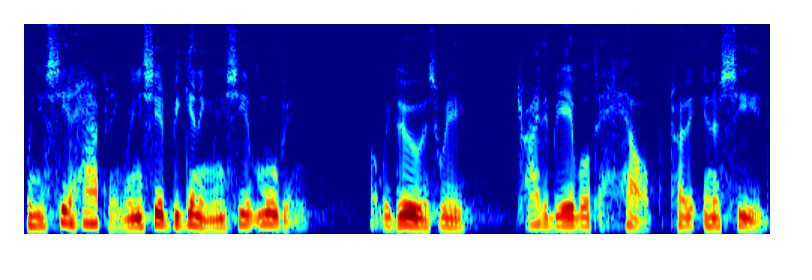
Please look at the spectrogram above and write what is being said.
when you see it happening, when you see it beginning, when you see it moving, what we do is we try to be able to help, try to intercede.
